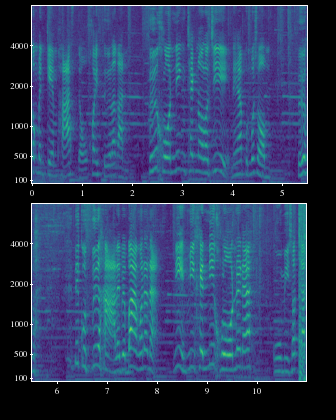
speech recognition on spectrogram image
ต้องเป็นเกมพาสเดี๋ยวค่อยซื้อแล้วกัน ซื้อ Cloning Technology นะครับคุณผู้ชม ซื้อไปนี่กูซื้อหาอะไรไปบ้างวะนั่นน่ะ นี่มีเคนนี่โครนด้วยนะ กูมีช็อตกัน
